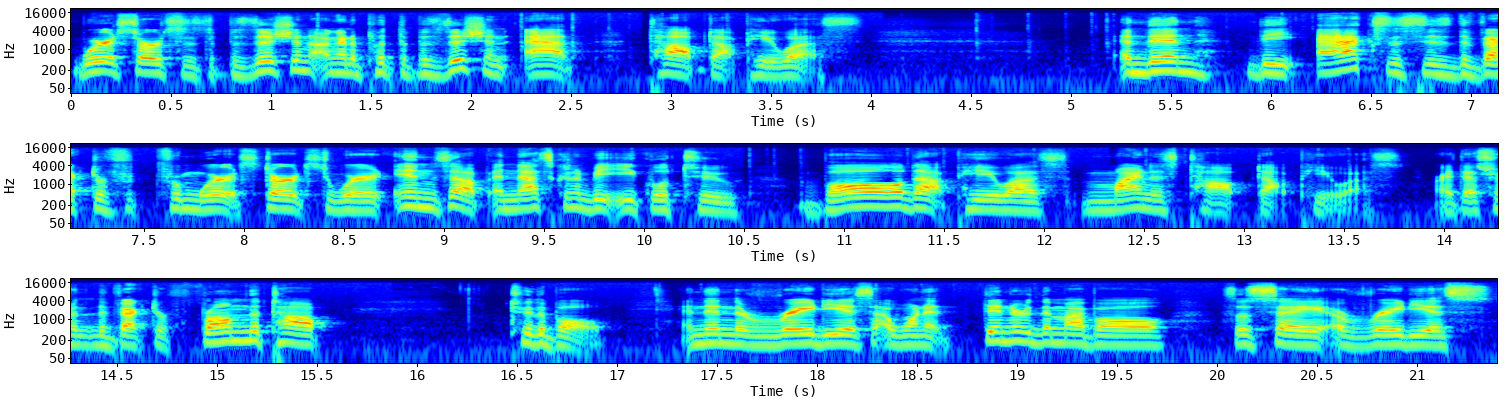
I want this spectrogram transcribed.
where it starts is the position. I'm going to put the position at top.pos. And then the axis is the vector from where it starts to where it ends up, and that's going to be equal to ball.pos minus top.pos. Right? That's from the vector from the top to the ball. And then the radius, I want it thinner than my ball, so let's say a radius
